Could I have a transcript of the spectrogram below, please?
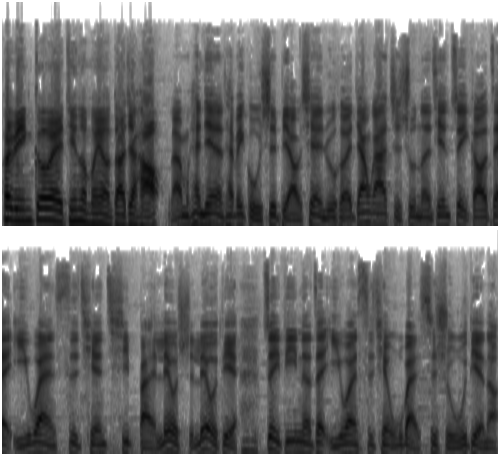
欢迎各位听众朋友，大家好。来，我们看今天的台北股市表现如何？加权指数呢，今天最高在一万四千七百六十六点，最低呢在一万四千五百四十五点呢。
